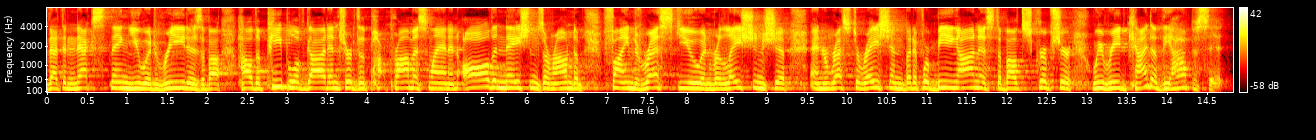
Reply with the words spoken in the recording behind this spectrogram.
that the next thing you would read is about how the people of God entered the promised land and all the nations around them find rescue and relationship and restoration. But if we're being honest about Scripture, we read kind of the opposite.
